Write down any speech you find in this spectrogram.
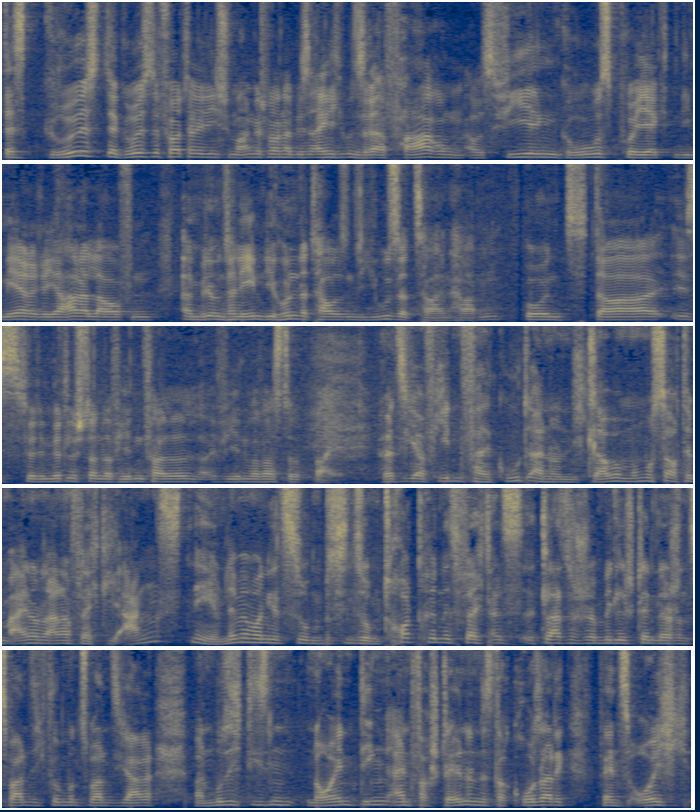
Das größte, der größte Vorteil, den ich schon mal angesprochen habe, ist eigentlich unsere Erfahrung aus vielen Großprojekten, die mehrere Jahre laufen, äh, mit Unternehmen, die hunderttausende Userzahlen haben. Und da ist für den Mittelstand auf jeden Fall, auf jeden Fall was dabei. Hört sich auf jeden Fall gut an und ich glaube, man muss auch dem einen oder anderen vielleicht die Angst nehmen. Ne? Wenn man jetzt so ein bisschen so im Trott drin ist, vielleicht als klassischer Mittelständler schon 20, 25 Jahre, man muss sich diesen neuen Dingen einfach stellen und es ist doch großartig, wenn es euch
